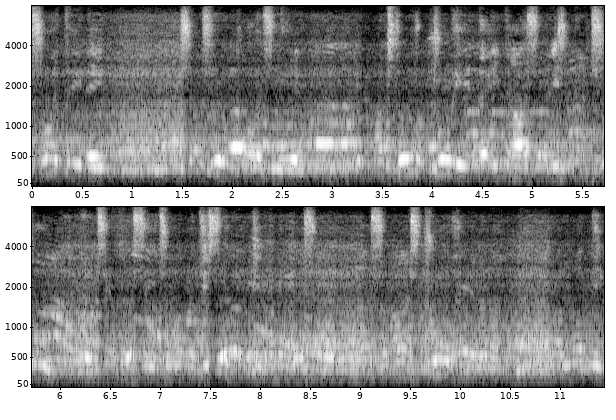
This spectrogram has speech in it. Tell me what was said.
Troy Deeney shows real quality here. In amongst all the bullying that he does and his natural tendency to want to disturb defenders, that's a nice cool head and a, and a lovely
